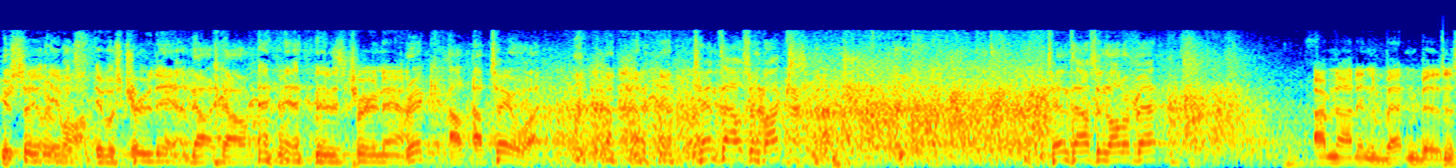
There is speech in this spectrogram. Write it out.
you're simply it, was, wrong. it was true then. No, no. it's true now. Rick, I'll, I'll tell you what. Ten thousand bucks. Ten thousand dollar bet. I'm not in the betting business.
